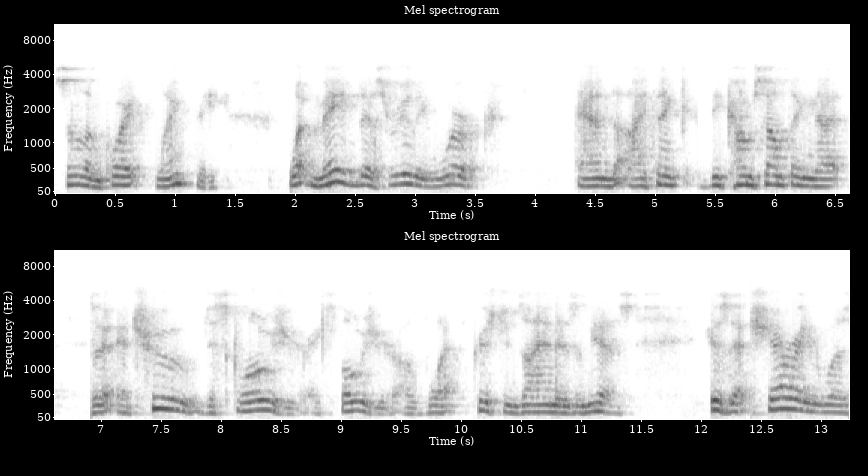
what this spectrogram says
some of them quite lengthy. What made this really work, and I think become something that a, a true disclosure, exposure of what Christian Zionism is, is that Sherry was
